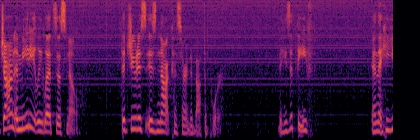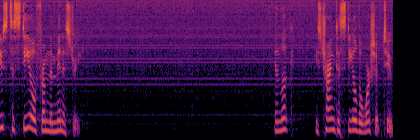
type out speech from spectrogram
John immediately lets us know that Judas is not concerned about the poor, that he's a thief, and that he used to steal from the ministry. And look, he's trying to steal the worship too.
